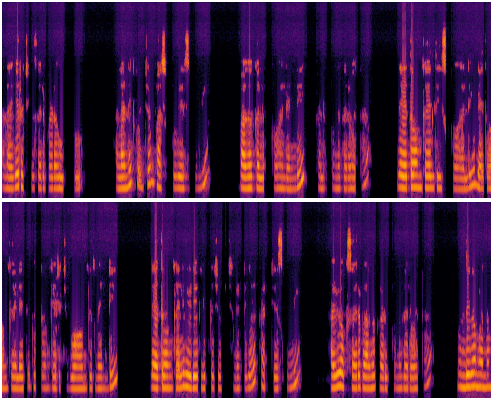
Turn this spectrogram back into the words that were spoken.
అలాగే రుచికి సరిపడా ఉప్పు అలానే కొంచెం పసుపు వేసుకుని బాగా కలుపుకోవాలండి. కలుపుకున్న తర్వాత లేత వంకాయలు తీసుకోవాలి. లేత వంకాయలు అయితే గుత్తి వంకాయ రుచి బాగుంటుందండి. లేత వంకాయలు వీడియో క్లిప్లో చూపించినట్టుగా కట్ చేసుకుని అవి ఒకసారి బాగా కడుక్కున్న తర్వాత ముందుగా మనం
